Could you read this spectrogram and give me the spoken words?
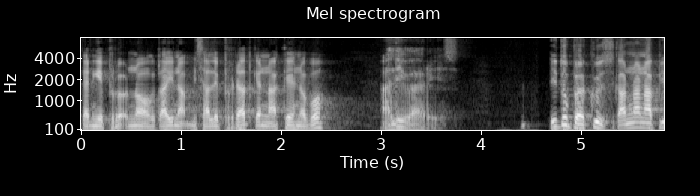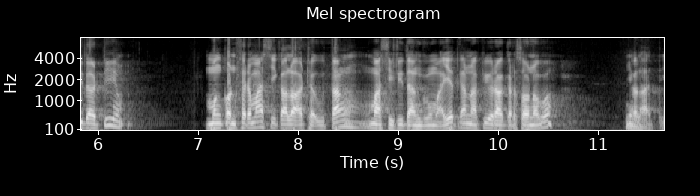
kan ngebrokno, tapi nak misalnya berat kan nagih napa ahli waris. Itu bagus karena Nabi tadi mengkonfirmasi kalau ada utang masih ditanggung mayat kan Nabi ora kersa napa? Nyolati.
